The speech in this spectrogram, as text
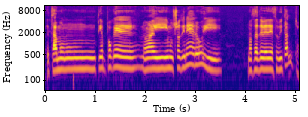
estamos en un tiempo que no hay mucho dinero y no se debe de subir tanto.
